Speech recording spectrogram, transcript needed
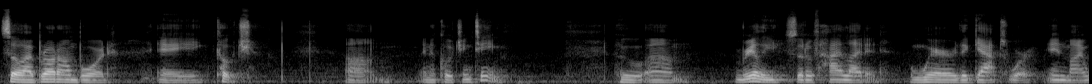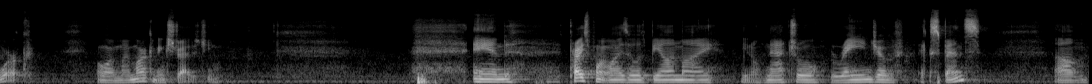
So I brought on board a coach um, and a coaching team who um, really sort of highlighted where the gaps were in my work or my marketing strategy. And price point wise, it was beyond my you know natural range of expense, um,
